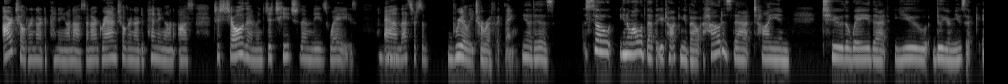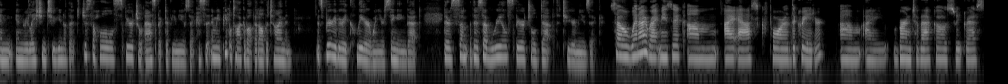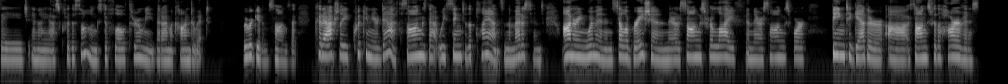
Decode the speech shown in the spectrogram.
our children are depending on us and our grandchildren are depending on us to show them and to teach them these ways. Mm-hmm. And that's just a really terrific thing. Yeah, it is. So, you know, all of that that you're talking about, how does that tie in to the way that you do your music in in relation to, you know, that just the whole spiritual aspect of your music? Cuz I mean, people talk about that all the time and it's very very clear when you're singing that there's some there's a real spiritual depth to your music. So, when I write music, um, I ask for the creator um, I burn tobacco, sweetgrass sage, and I ask for the songs to flow through me, that I'm a conduit. We were given songs that could actually quicken your death, songs that we sing to the plants and the medicines, honoring women and celebration. And there are songs for life, and there are songs for being together, uh, songs for the harvest.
